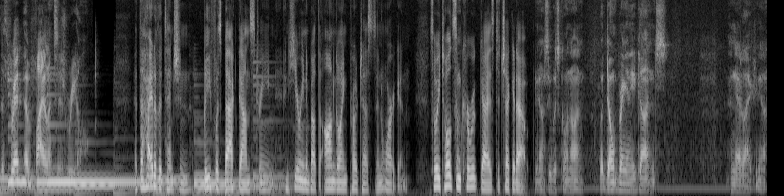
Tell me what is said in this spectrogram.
The threat of violence is real. At the height of the tension, Leaf was back downstream and hearing about the ongoing protests in Oregon. So he told some Karuk guys to check it out. You know, see what's going on. But don't bring any guns. And they're like, you know,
